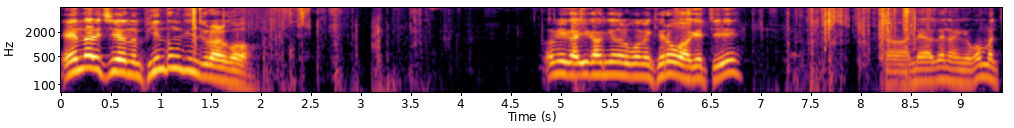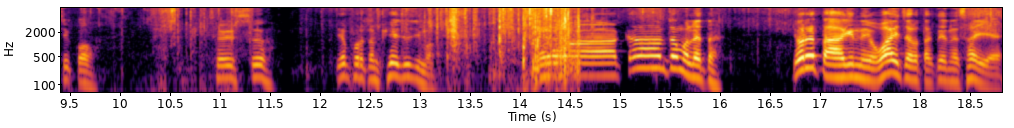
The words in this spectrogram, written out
옛날에 지었는 빈둥지인 줄 알고. 어미가 이 광경을 보면 괴로워하겠지? 어, 내가 그냥 요것만 찍고, 철수, 옆으로 좀 피해주지 뭐. 우와, 깜짝 놀랐다. 요랬다 하겠네 요. Y자로 딱 되는 사이에.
